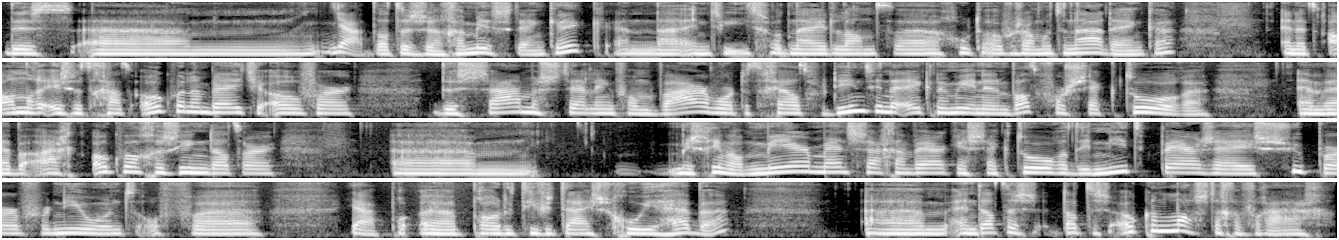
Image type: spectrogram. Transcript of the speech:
Dus ehm, ja, dat is een gemis, denk ik. En, eh, iets wat Nederland eh, goed over zou moeten nadenken. En het andere is, het gaat ook wel een beetje over de samenstelling van waar wordt het geld verdiend in de economie en in wat voor sectoren. En we hebben eigenlijk ook wel gezien dat er. Ehm, misschien wel meer mensen gaan werken in sectoren die niet per se super vernieuwend of eh, ja, eh, productiviteitsgroei hebben. Ehm, en dat is, dat is ook een lastige vraag.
